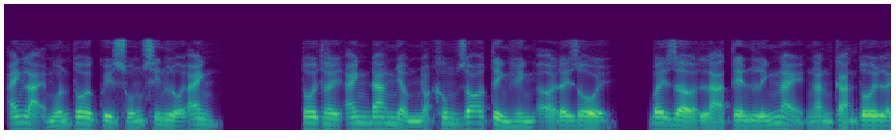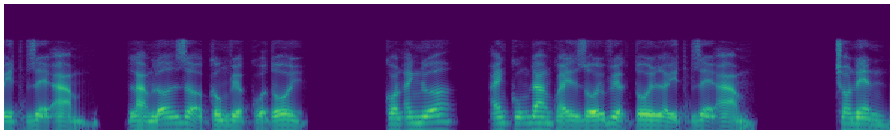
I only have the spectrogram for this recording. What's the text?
Anh lại muốn tôi quỳ xuống xin lỗi anh. Tôi thấy anh đang nhầm nhọt không rõ tình hình ở đây rồi, bây giờ là tên lính này ngăn cản tôi là ít dễ ảm, làm lỡ dở công việc của tôi. Còn anh nữa, anh cũng đang quấy rối việc tôi là ít dễ ảm. Cho nên,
